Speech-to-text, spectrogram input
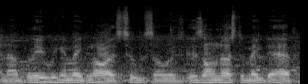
and I believe we can make noise too. So it's, it's on us to make that happen.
